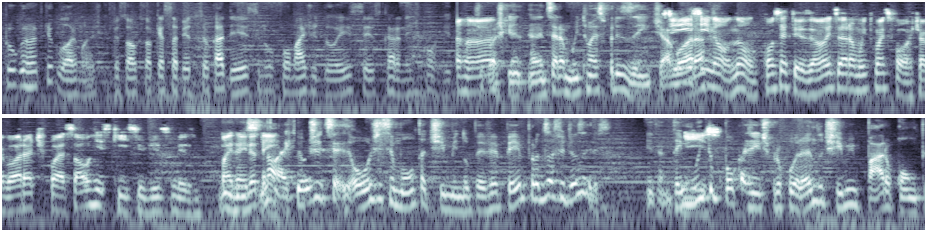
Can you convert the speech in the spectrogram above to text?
pro rank de glória, mano. Acho que o pessoal só quer saber do seu KD, se não for mais de dois, os caras nem te convidam. Uhum. Tipo, acho que antes era muito mais presente. Agora... Sim, sim, não, não, com certeza. Antes era muito mais forte. Agora, tipo, é só o resquício disso mesmo. Mas Isso. ainda tem. Não, é que hoje, hoje se monta time no PVP pro desafio de Osiris. Então, tem Isso. muito pouca gente procurando time para o comp.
